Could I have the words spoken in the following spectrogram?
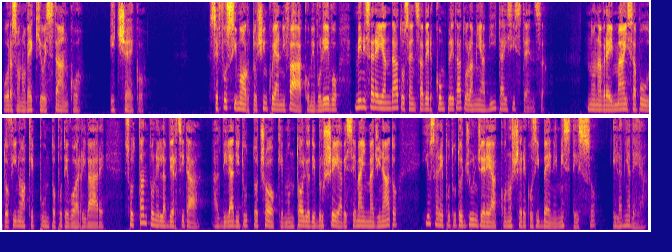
Ora sono vecchio e stanco e cieco. Se fossi morto cinque anni fa, come volevo, me ne sarei andato senza aver completato la mia vita esistenza. Non avrei mai saputo fino a che punto potevo arrivare, soltanto nell'avversità, al di là di tutto ciò che Montolio de Brusché avesse mai immaginato, io sarei potuto giungere a conoscere così bene me stesso e la mia dea.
